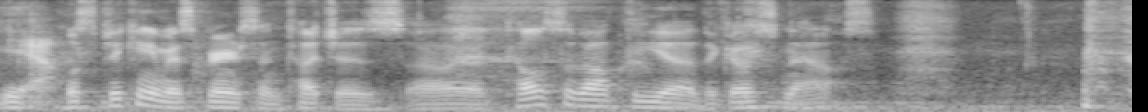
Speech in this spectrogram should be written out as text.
Yeah. Well, speaking of experience and touches, uh, tell us about the uh, the ghost in the house.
